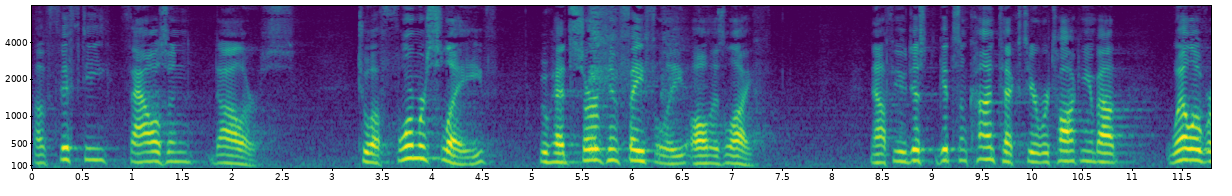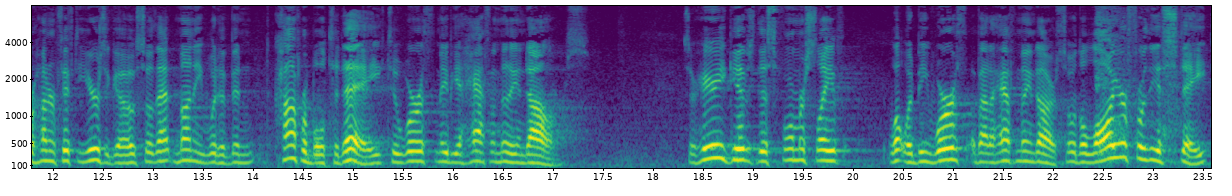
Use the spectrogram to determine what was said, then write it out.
of $50,000 to a former slave who had served him faithfully all his life. Now, if you just get some context here, we're talking about well over 150 years ago, so that money would have been comparable today to worth maybe a half a million dollars. So here he gives this former slave what would be worth about a half million dollars. So the lawyer for the estate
